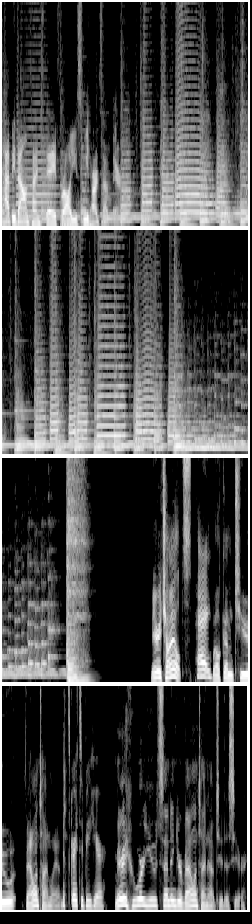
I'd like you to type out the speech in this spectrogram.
happy Valentine's Day for all you sweethearts out there. Mary Childs. Hey. Welcome to Valentine Land. It's great to be here. Mary, who are you sending your Valentine out to this year?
